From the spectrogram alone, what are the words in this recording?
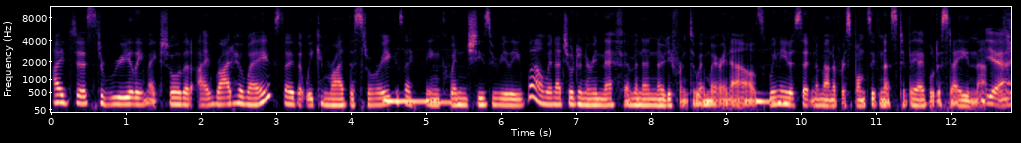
I just really make sure that I ride her wave so that we can ride the story. Because I think mm. when she's really, well, when our children are in their feminine, no different to when we're in ours, we need a mm. certain amount of responsiveness to be able to stay in that. Yeah.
